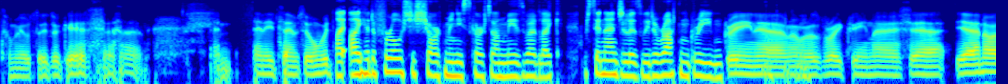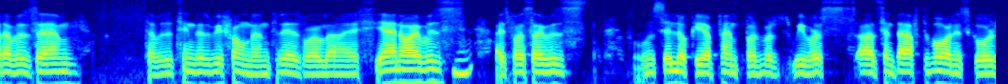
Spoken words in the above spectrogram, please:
coming outside your gate, and anytime soon. With I, I had a ferocious short mini skirt on me as well, like St Angela's with a rotten green. green, yeah, I remember it was bright green. Uh, yeah, yeah, no, that was um, that was a thing that we found in today's world. Uh, yeah, no, I was, Yeah. I suppose I was, I wouldn't say lucky or pampered, but we were all sent off to boarding school.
